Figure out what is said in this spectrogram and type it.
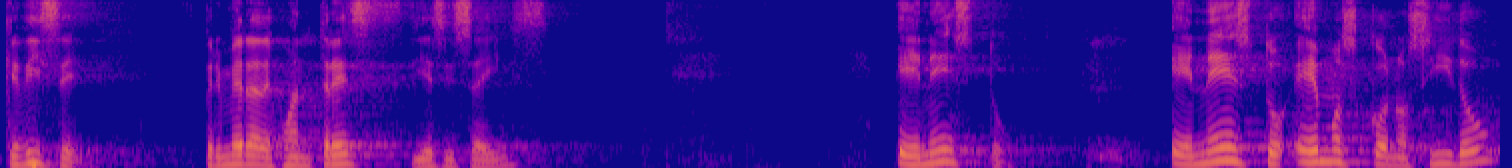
¿Qué dice? Primera de Juan 3, 16. En esto, en esto hemos conocido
